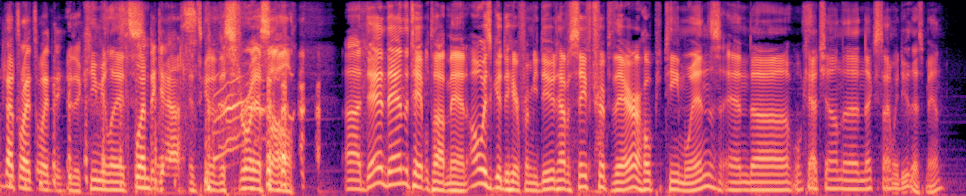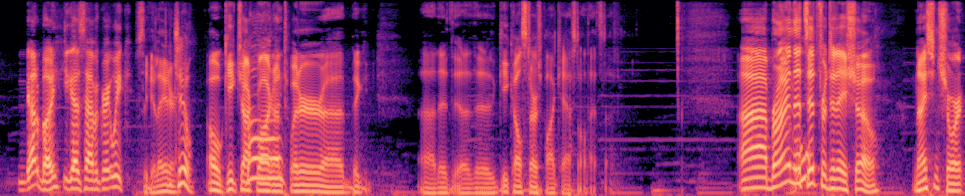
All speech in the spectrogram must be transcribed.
That's why it's windy. it accumulates. Splenda gas. It's going to destroy us all. Uh, Dan, Dan, the tabletop man. Always good to hear from you, dude. Have a safe trip there. I hope your team wins, and uh, we'll catch you on the next time we do this, man. You got it, buddy. You guys have a great week. See you later. You too. Oh, Geek Jock Blog on Twitter, uh, big, uh, the, the the Geek All Stars podcast, all that stuff. Uh, Brian, that's it for today's show. Nice and short.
